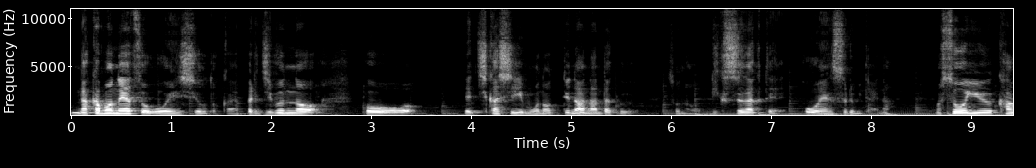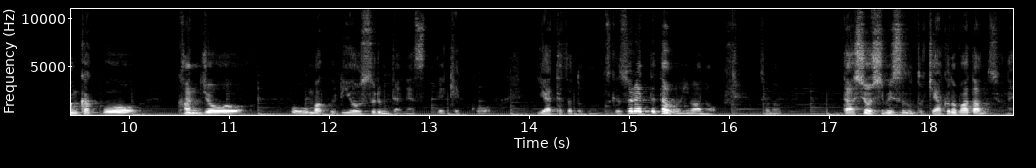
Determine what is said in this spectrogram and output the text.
仲間のやつを応援しようとかやっぱり自分のこう近しいものっていうのはなんとなくその理屈じゃなくて応援するみたいな。まあそういう感覚を感情をうまく利用するみたいなやつって結構やってたと思うんですけどそれって多分今のその出し惜しみするのと逆のパターンですよね。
